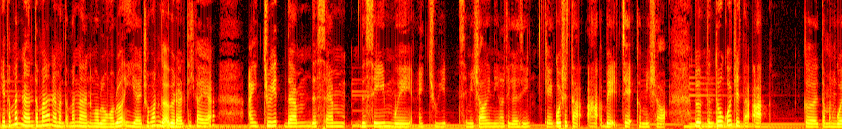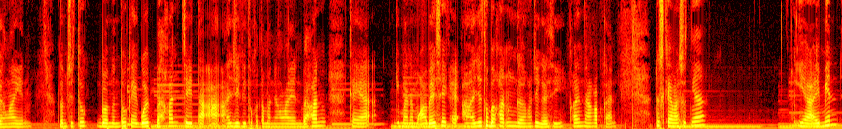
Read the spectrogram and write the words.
ya temenan temenan emang temenan ngobrol-ngobrol iya cuman nggak berarti kayak I treat them the same the same way I treat si Michelle ini ngerti gak sih? Kayak gue cerita A B C ke Michelle. Belum tentu gue cerita A ke teman gue yang lain. Belum tentu belum tentu kayak gue bahkan cerita A aja gitu ke teman yang lain. Bahkan kayak gimana mau ABC kayak A aja tuh bahkan enggak ngerti gak sih? Kalian tangkap kan? Terus kayak maksudnya ya I mean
